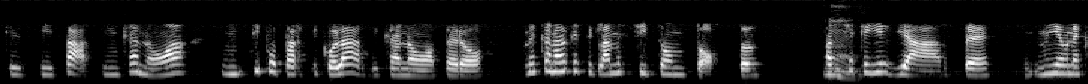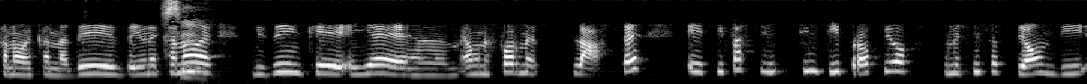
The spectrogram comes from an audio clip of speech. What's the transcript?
che si fa in canoa, un tipo particolare di canoa però, una canoa che si chiama sit on top. Perché mm. è di arte, è una canoa canadese, è una canoa sì. che è, è una forma plate e ti fa sentire proprio una sensazione di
